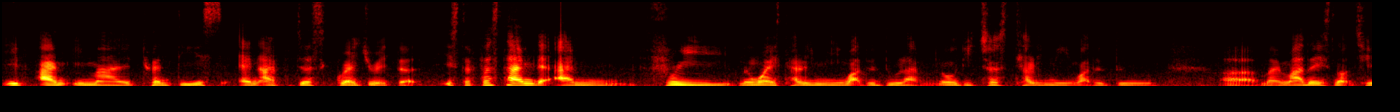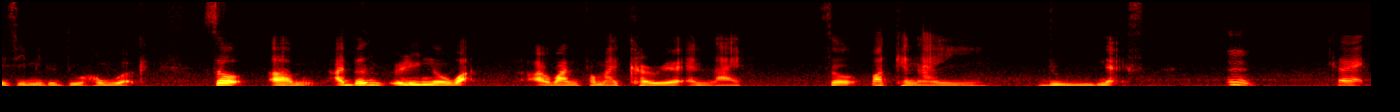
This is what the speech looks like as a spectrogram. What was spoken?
if I'm in my 20s and I've just graduated, it's the first time that I'm free. No one is telling me what to do. Like, no teachers telling me what to do. Uh, my mother is not chasing me to do homework. So um, I don't really know what I want for my career and life. So what can I do next? Mm, correct.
